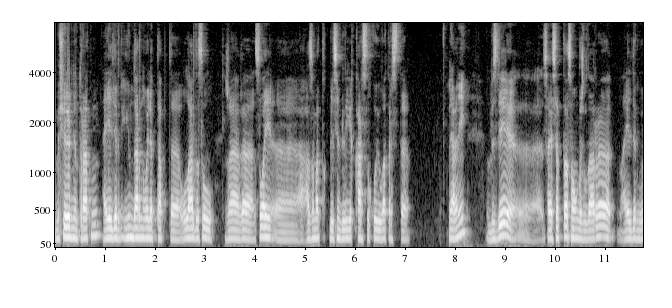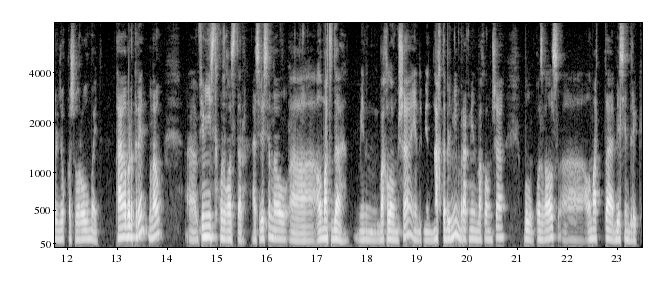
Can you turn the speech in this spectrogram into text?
мүшелерінен тұратын әйелдердің ұйымдарын ойлап тапты. Оларды сол жаңағы солай ә, азаматтық белсенділіге қарсы қоюға тырысты. Яғни бізде ә, саясатта соңғы жылдары әйелдердің рөлін жоққа шығаруға болмайды тағы бір тренд мынау ә, феминистік қозғалыстар. Әсіресе мынау ә, алматыда менің бақылауымша енді мен нақты білмеймін бірақ менің бақылауымша бұл қозғалыс ә, алматыда белсендірек.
